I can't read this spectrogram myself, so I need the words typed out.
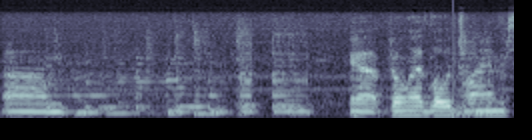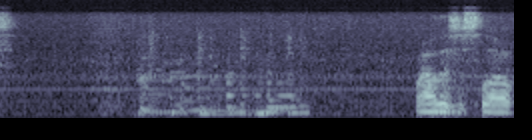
Um, yeah, don't let load times. Wow, this is slow.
